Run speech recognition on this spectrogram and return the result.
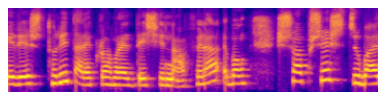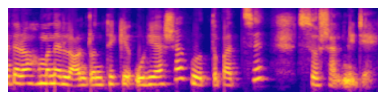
এর রেশ ধরে তারেক রহমানের দেশে না ফেরা এবং সবশেষ জুবাইদা রহমানের লন্ডন থেকে উড়ে আসা গুরুত্ব পাচ্ছে সোশ্যাল মিডিয়ায়।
